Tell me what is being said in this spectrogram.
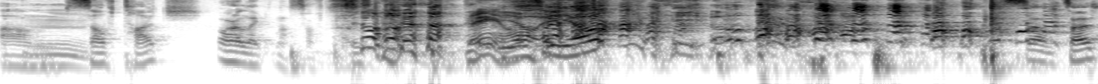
um self touch or like not self touch. Damn. Yo. Self touch.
